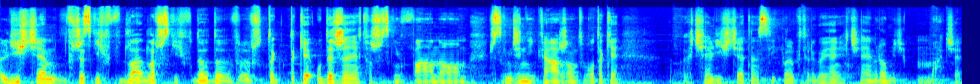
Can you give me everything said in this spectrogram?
liściem wszystkich, dla, dla wszystkich, do, do, w- tak, takie uderzenie w twarz wszystkim fanom, wszystkim dziennikarzom, to było takie, chcieliście ten sequel, którego ja nie chciałem robić, macie,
